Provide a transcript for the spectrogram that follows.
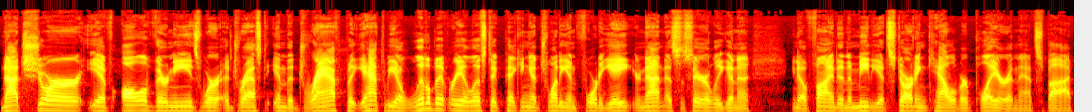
Not sure if all of their needs were addressed in the draft, but you have to be a little bit realistic picking at 20 and 48. You're not necessarily going to, you know, find an immediate starting caliber player in that spot.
